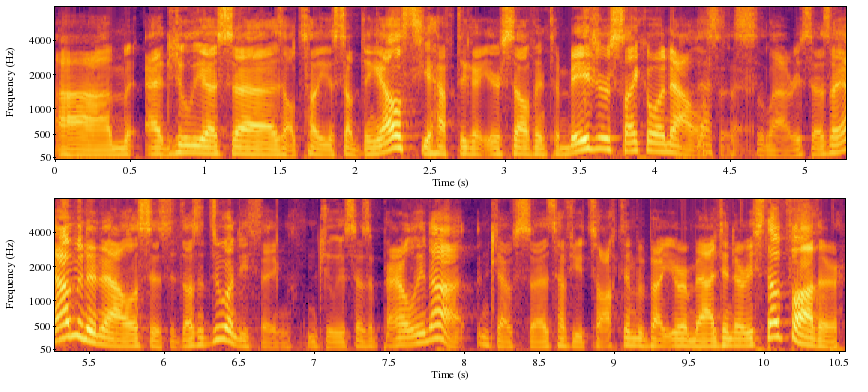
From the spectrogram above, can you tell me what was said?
Um, and Julia says, I'll tell you something else. You have to get yourself into major psychoanalysis. Larry says, I am an analysis. It doesn't do anything. And Julia says, apparently not. And Jeff says, Have you talked to him about your imaginary stepfather?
